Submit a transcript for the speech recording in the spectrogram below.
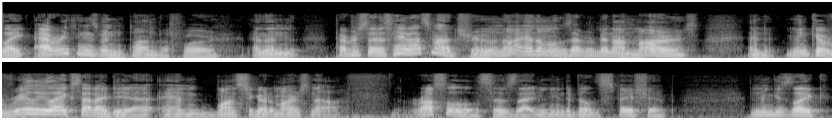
like everything's been done before, and then Pepper says, "Hey, that's not true. No animal has ever been on Mars." And Minka really likes that idea and wants to go to Mars now. Russell says that you need to build a spaceship. And Minka's like,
